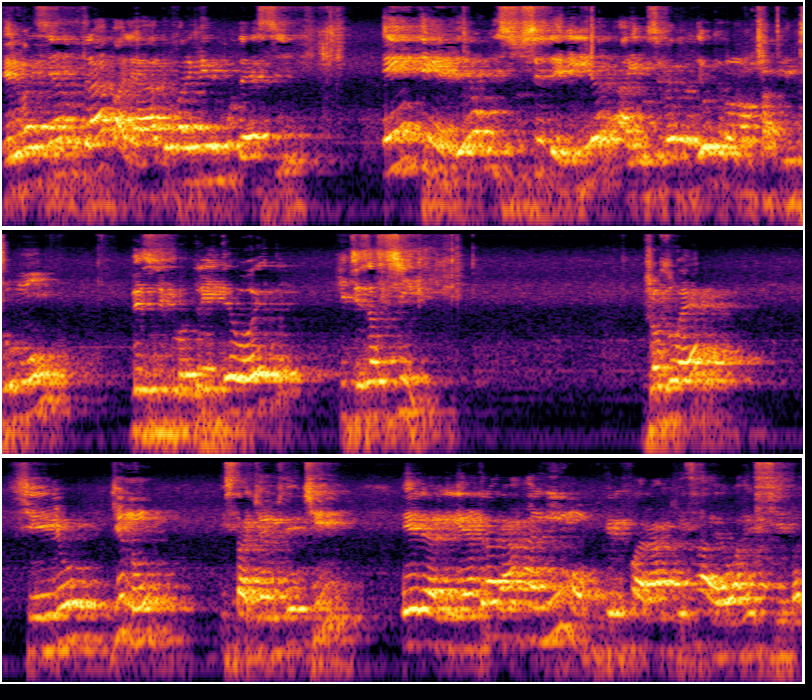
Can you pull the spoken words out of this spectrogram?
ele vai sendo trabalhado para que ele pudesse entender o que sucederia. Aí você vai para Deuteronômio capítulo 1, versículo 38, que diz assim: Josué, filho de Num, está diante de ti, ele ali entrará, animam, porque ele fará que Israel a receba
